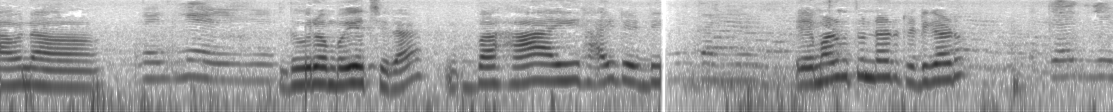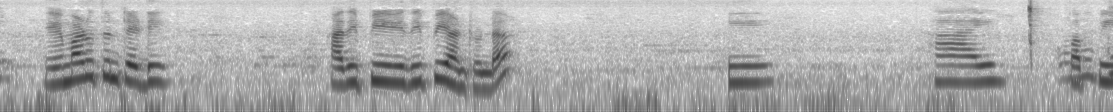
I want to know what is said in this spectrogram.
అవునా? దూరం పోయి వచ్చిరా? బా హాయ్ హాయ్ టెడ్డి ఏం అడుగుతున్నాడు టెడ్డిగాడు ఏం అడుగుతుంది టెడ్డి అది ఇప్పి ఇది ఇప్పి అంటుండా? హాయ్ పప్పి.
